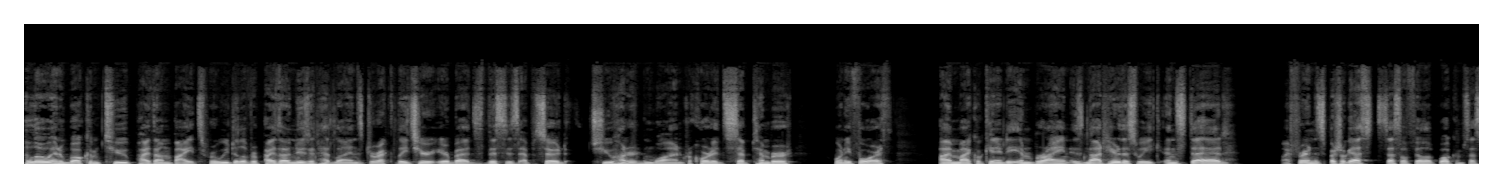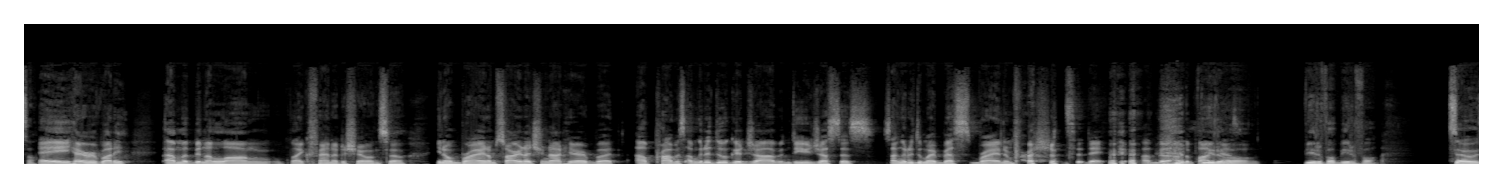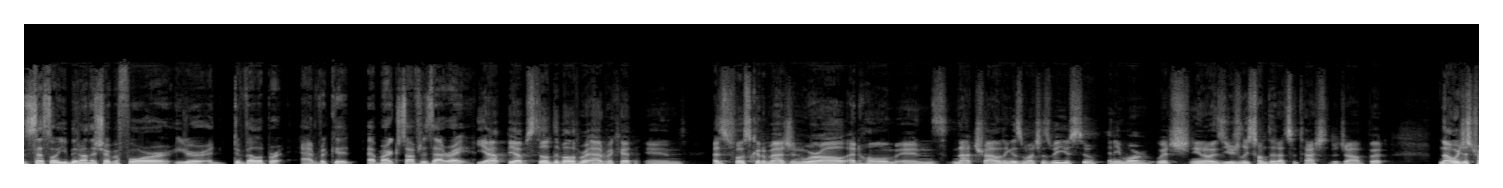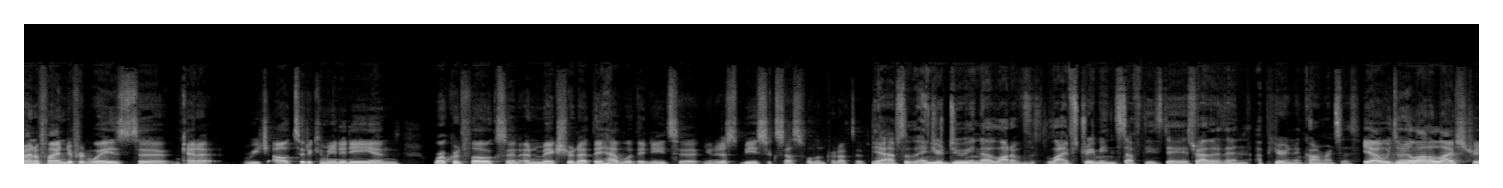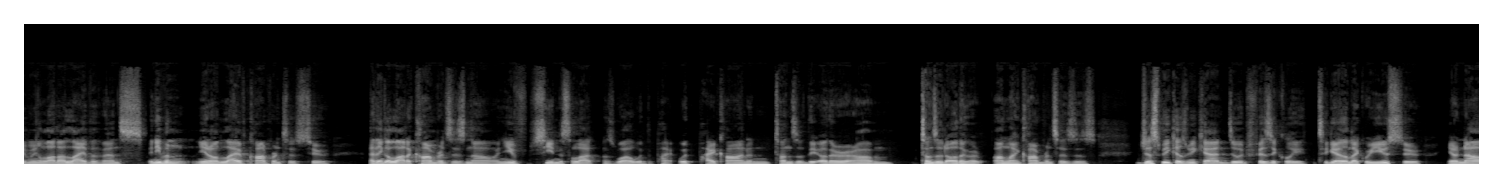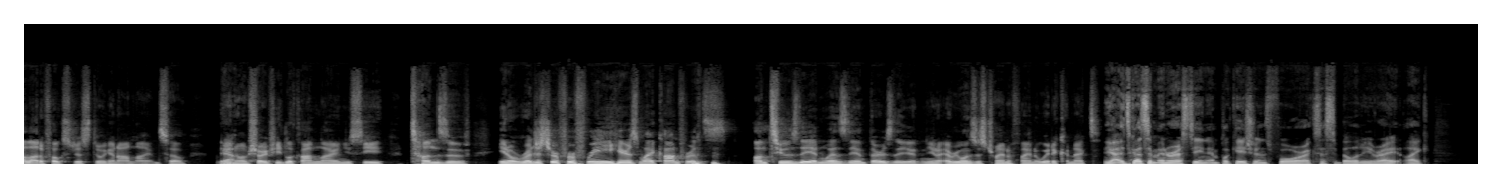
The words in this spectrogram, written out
Hello and welcome to Python Bytes, where we deliver Python news and headlines directly to your earbuds. This is episode 201, recorded September 24th. I'm Michael Kennedy, and Brian is not here this week. Instead, my friend and special guest, Cecil Phillip. Welcome, Cecil. Hey, hey, everybody. I've been a long like fan of the show, and so you know, Brian, I'm sorry that you're not here, but I'll promise I'm going to do a good job and do you justice. So I'm going to do my best Brian impression today on the on the podcast. beautiful, beautiful, beautiful. So, Cecil, you've been on the show before. You're a developer advocate at Microsoft. Is that right? Yep, yep. Still developer advocate. And as folks can imagine, we're all at home and not traveling as much as we used to anymore, which, you know, is usually something that's attached to the job. But now we're just trying to find different ways to kind of reach out to the community and work with folks and, and make sure that they have what they need to you know just be successful and productive. Yeah absolutely. And you're doing a lot of live streaming stuff these days rather than appearing in conferences. Yeah we're doing a lot of live streaming a lot of live events and even you know live conferences too. I think a lot of conferences now and you've seen this a lot as well with the with pycon and tons of the other um tons of the other online conferences is just because we can't do it physically together like we used to you know now a lot of folks are just doing it online. So yeah. You know, I'm sure if you look online, you see tons of, you know, register for free. Here's my conference on Tuesday and Wednesday and Thursday. And, you know, everyone's just trying to find a way to connect. Yeah. It's got some interesting implications for accessibility, right? Like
